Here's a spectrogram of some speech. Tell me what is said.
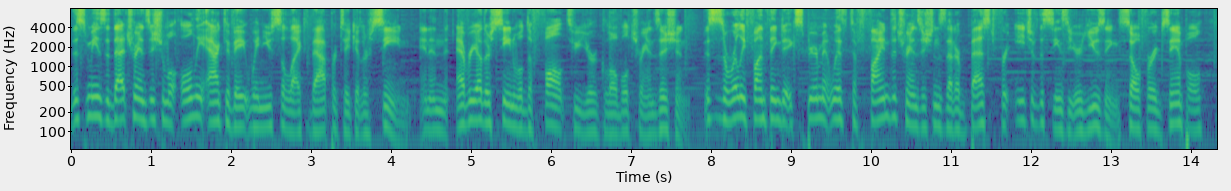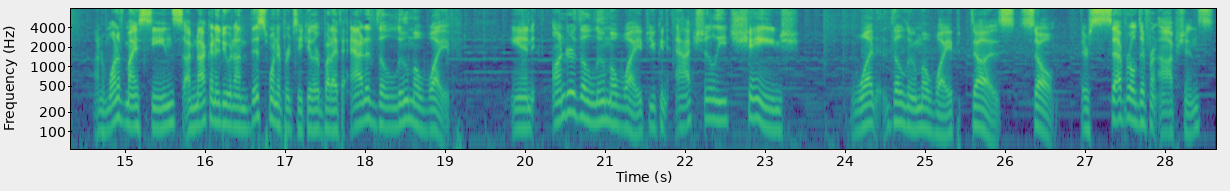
This means that that transition will only activate when you select that particular scene, and in every other scene will default to your global transition. This is a really fun thing to experiment with to find the transitions that are best for each of the scenes that you're using. So for example, on one of my scenes, I'm not going to do it on this one in particular, but I've added the Luma wipe. And under the Luma wipe, you can actually change what the Luma wipe does. So there's several different options.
